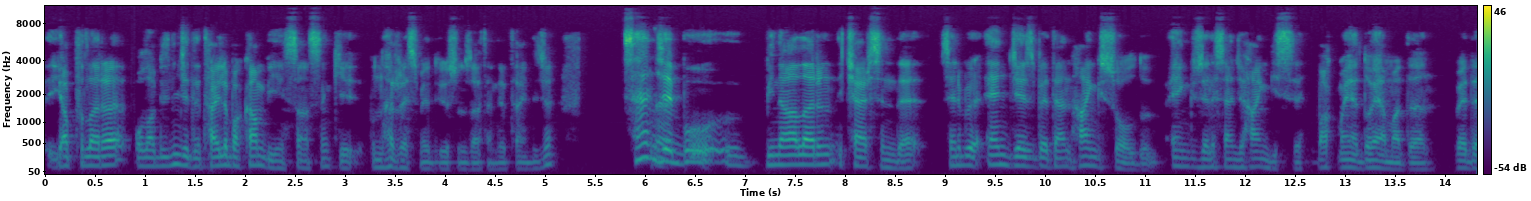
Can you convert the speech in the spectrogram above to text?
e, yapılara olabildiğince detaylı bakan bir insansın ki bunları resmediyorsun zaten detaylıca. Sence bu binaların içerisinde seni böyle en cezbeden hangisi oldu? En güzeli sence hangisi? Bakmaya doyamadığın ve de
